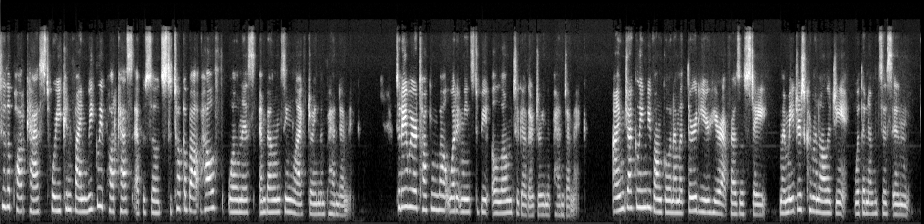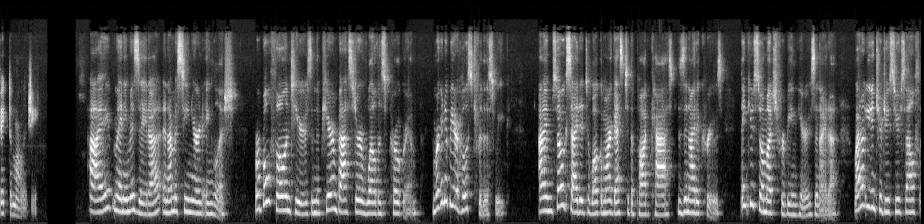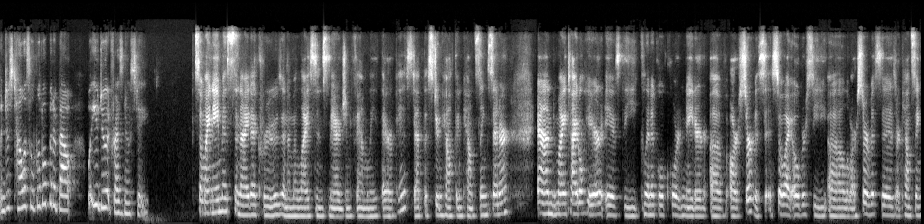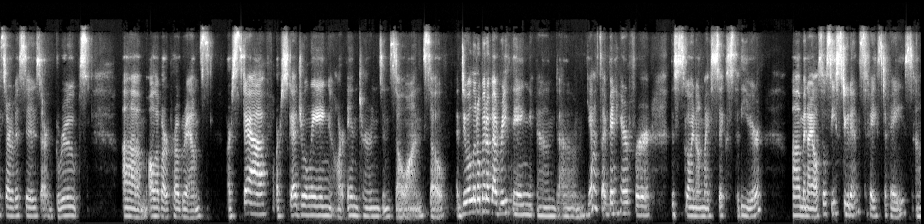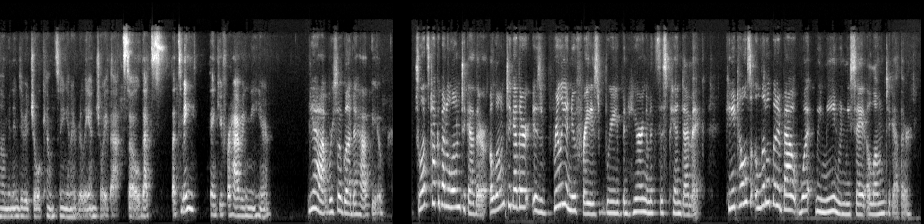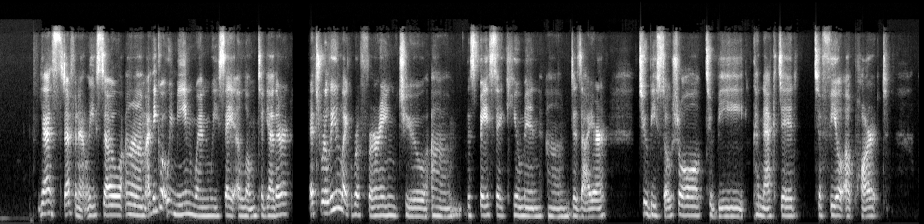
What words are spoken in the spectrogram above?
to the podcast where you can find weekly podcast episodes to talk about health, wellness, and balancing life during the pandemic. Today, we are talking about what it means to be alone together during the pandemic. I'm Jacqueline Vivanco, and I'm a third year here at Fresno State. My major is criminology with an emphasis in victimology. Hi, my name is Zeta, and I'm a senior in English. We're both volunteers in the Peer Ambassador of Wellness program, and we're going to be your host for this week. I'm so excited to welcome our guest to the podcast, Zenaida Cruz. Thank you so much for being here, Zenaida. Why don't you introduce yourself and just tell us a little bit about what you do at Fresno State? So, my name is Zenaida Cruz, and I'm a licensed marriage and family therapist at the Student Health and Counseling Center. And my title here is the clinical coordinator of our services. So, I oversee all of our services, our counseling services, our groups, um, all of our programs, our staff, our scheduling, our interns, and so on. So I do a little bit of everything. And um, yes, I've been here for this is going on my sixth year. Um, and I also see students face to face in individual counseling, and I really enjoy that. So that's that's me. Thank you for having me here. Yeah, we're so glad to have you. So let's talk about alone together. Alone together is really a new phrase we've been hearing amidst this pandemic. Can you tell us a little bit about what we mean when we say alone together? Yes, definitely. So um, I think what we mean when we say alone together, it's really like referring to um, this basic human um, desire to be social, to be connected, to feel a part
